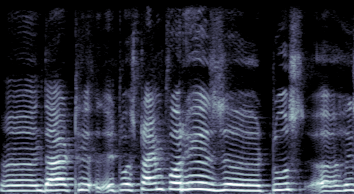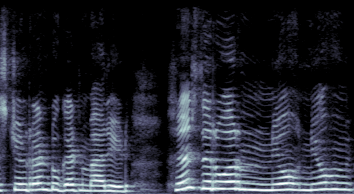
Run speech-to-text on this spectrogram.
uh, that it was time for his uh, two uh, his children to get married. Since there were no, no,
